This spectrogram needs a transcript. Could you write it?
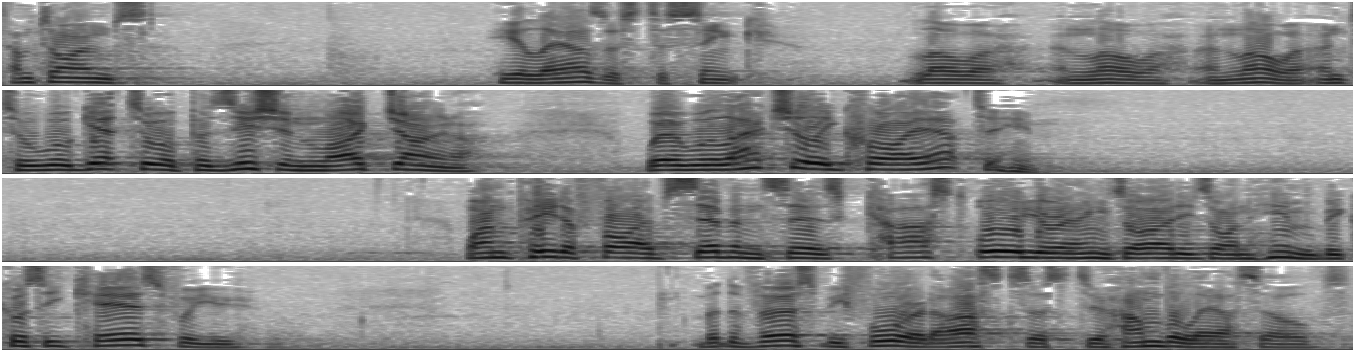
Sometimes He allows us to sink lower and lower and lower until we'll get to a position like Jonah where we'll actually cry out to Him. 1 Peter 5 7 says, Cast all your anxieties on him because he cares for you. But the verse before it asks us to humble ourselves,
